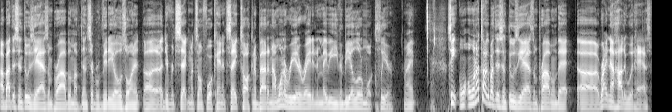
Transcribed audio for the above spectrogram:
About this enthusiasm problem. I've done several videos on it, uh, different segments on For Canon Sake talking about it. And I want to reiterate it and maybe even be a little more clear, right? See, when I talk about this enthusiasm problem that uh, right now Hollywood has,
